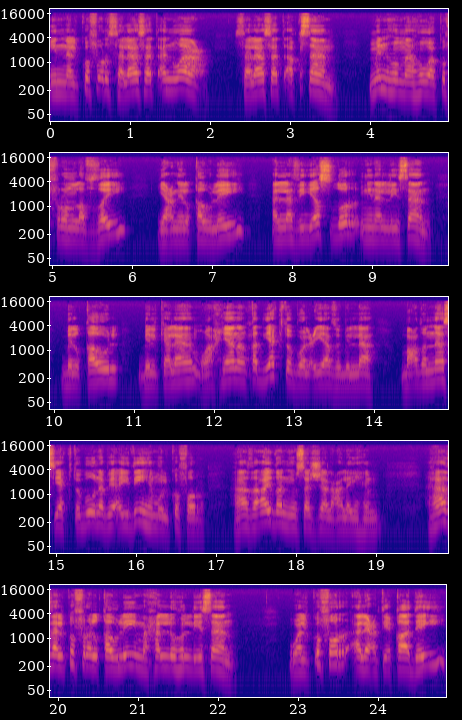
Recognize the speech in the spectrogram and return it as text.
إن الكفر ثلاثة أنواع ثلاثة أقسام. منه ما هو كفر لفظي يعني القولي الذي يصدر من اللسان بالقول بالكلام وأحيانا قد يكتب والعياذ بالله. بعض الناس يكتبون بأيديهم الكفر هذا أيضا يسجل عليهم. هذا الكفر القولي محله اللسان والكفر الاعتقادي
